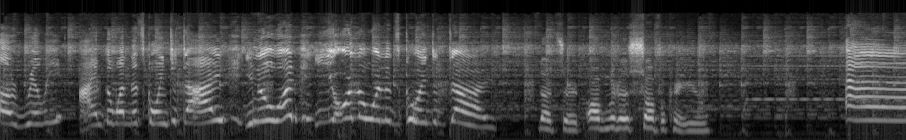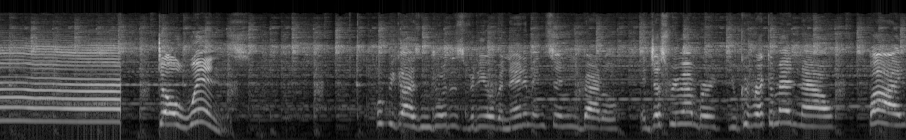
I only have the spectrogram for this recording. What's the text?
Oh, really? I'm the one that's going to die? You know what? You're the one that's going to die. That's it. I'm gonna suffocate you. Ah! Dough wins. Hope you guys enjoyed this video of Inanimate Insanity Battle. And just remember, you can recommend now. Bye!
